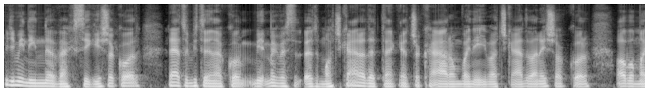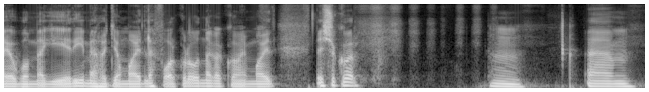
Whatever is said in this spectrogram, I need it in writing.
ugye mindig növekszik, és akkor lehet, hogy mit én, akkor megveszed öt macskára, de te neked csak három vagy négy macskád van, és akkor abban már jobban megéri, mert hogyha majd leforkolódnak, akkor majd, és akkor hmm. um,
